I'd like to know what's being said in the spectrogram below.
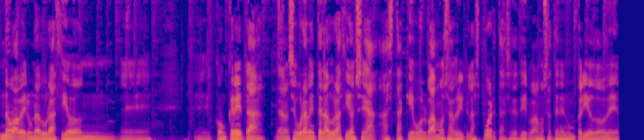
no va a haber una duración eh, eh, concreta, seguramente la duración sea hasta que volvamos a abrir las puertas, es decir, vamos a tener un periodo de,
